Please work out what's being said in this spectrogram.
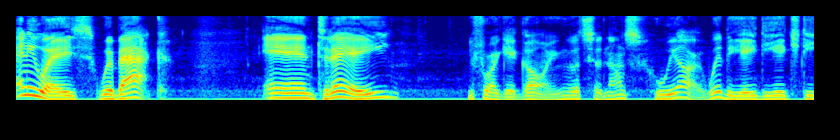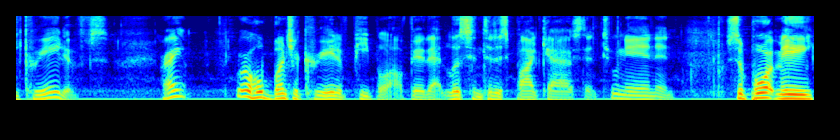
Anyways, we're back. And today, before I get going, let's announce who we are. We're the ADHD Creatives, right? We're a whole bunch of creative people out there that listen to this podcast and tune in and support me,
